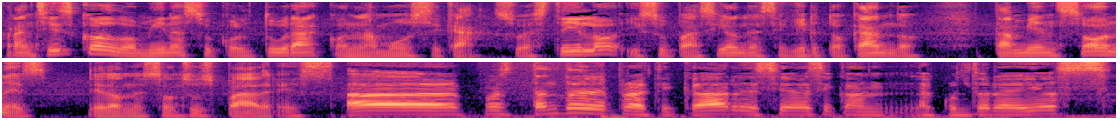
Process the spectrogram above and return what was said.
Francisco domina su cultura con la música, su estilo y su pasión de seguir tocando, también sones de donde son sus padres. Uh, pues tanto de practicar, decir así con la cultura de ellos,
